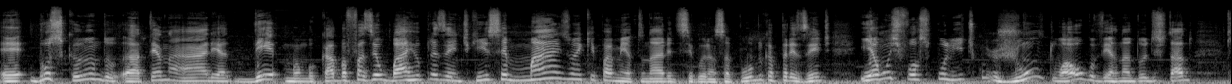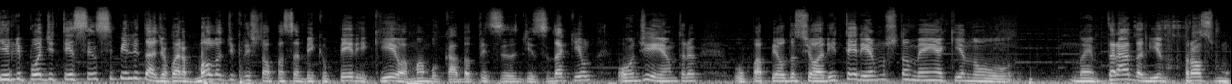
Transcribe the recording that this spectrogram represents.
é, buscando até na área de Mambucaba fazer o bairro presente, que isso é mais um equipamento na área de segurança pública presente e é um esforço político junto ao governador do estado que ele pode ter sensibilidade. Agora, bola de cristal para saber que o Perequê ou a Mambucaba precisa disso daquilo, onde entra o papel da senhora. E teremos também aqui no, na entrada ali, próximo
